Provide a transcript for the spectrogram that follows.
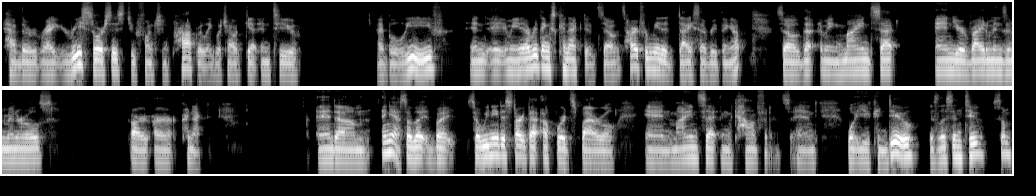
have the right resources to function properly which i'll get into i believe and eh, i mean everything's connected so it's hard for me to dice everything up. So that i mean mindset and your vitamins and minerals are are connected. And um and yeah so that but so we need to start that upward spiral and mindset and confidence. And what you can do is listen to some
